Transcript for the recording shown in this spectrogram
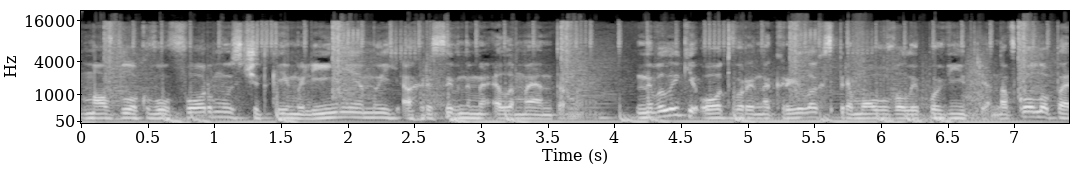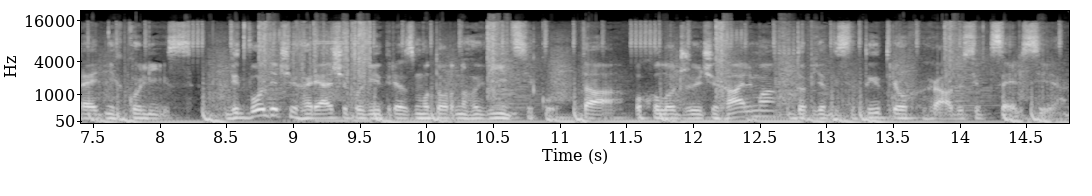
мав блокову форму з чіткими лініями й агресивними елементами. Невеликі отвори на крилах спрямовували повітря навколо передніх коліс, відводячи гаряче повітря з моторного відсіку та охолоджуючи гальма до 53 градусів Цельсія.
